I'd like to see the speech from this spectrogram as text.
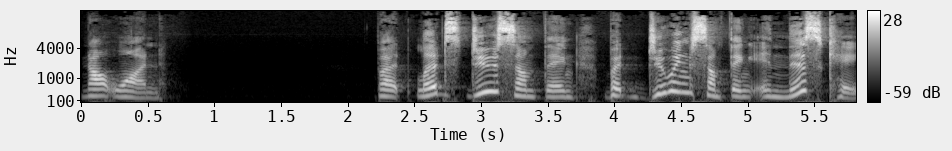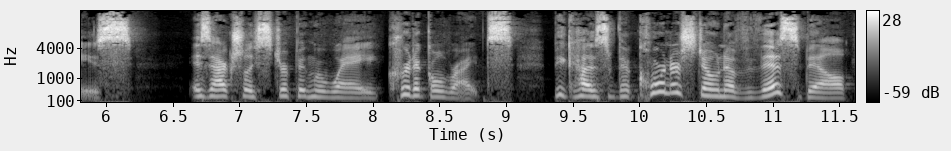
not one. But let's do something. But doing something in this case is actually stripping away critical rights because the cornerstone of this bill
